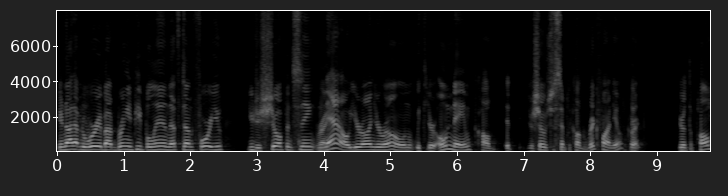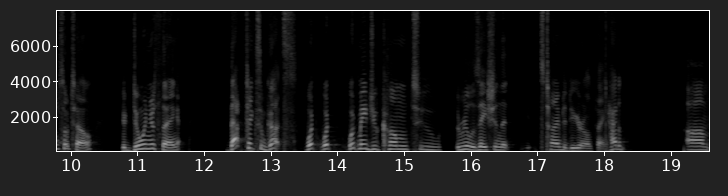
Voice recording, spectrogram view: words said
you're not having to worry about bringing people in. That's done for you. You just show up and sing. Right. Now you're on your own with your own name called. It, your show is just simply called Rick Faugno, correct? You're at the Palms Hotel. You're doing your thing. That takes some guts. What what what made you come to the realization that it's time to do your own thing? How did Um,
